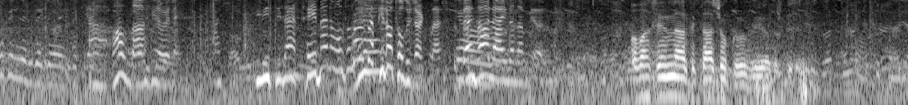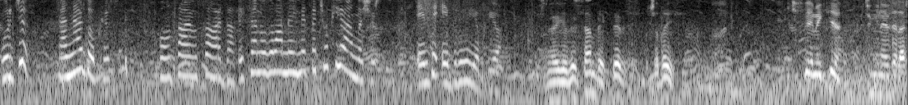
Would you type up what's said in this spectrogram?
Bugünleri de gördük. Ya vallahi öyle. Ay, büyüdüler, teğmen oldular da pilot olacaklar. Ben hala inanamıyorum. Baban seninle artık daha çok gurur duyuyordur kızım. Burcu, sen nerede okuyorsun? Konservatuarda. E sen o zaman Mehmet'le çok iyi anlaşırsın. Evde Ebru yapıyor. İzmir'e gelirsen bekleriz. Buça'dayız. İkisi de emekli ya. Bütün gün evdeler.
